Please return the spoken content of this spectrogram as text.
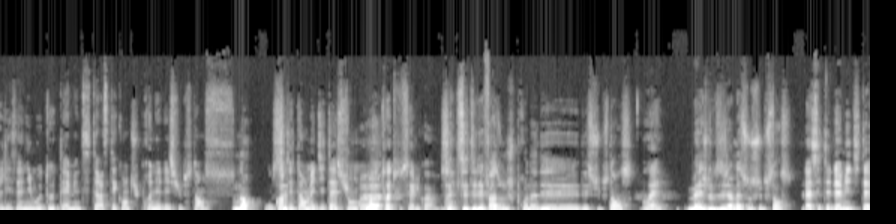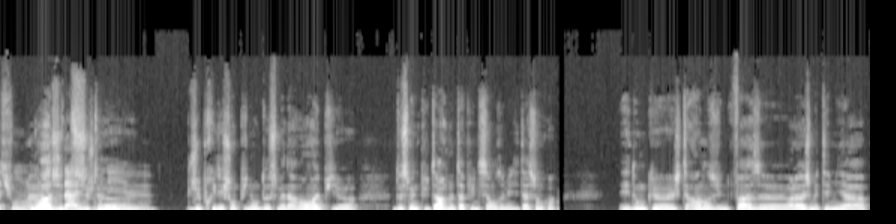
les animaux totems, etc., c'était quand tu prenais des substances Non, ou quand t'étais en méditation, euh, Ouais. toi tout seul, quoi. c'était les phases où je prenais des, des substances, Ouais. mais je le faisais jamais sous substance. Là, c'était de la méditation. Euh, Moi, c'était- une c'était, journée. euh, euh, J'ai pris des champignons deux semaines avant et puis euh, deux semaines plus tard je me tape une séance de méditation quoi. Et donc euh, j'étais vraiment dans une phase, euh, voilà, je m'étais mis à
